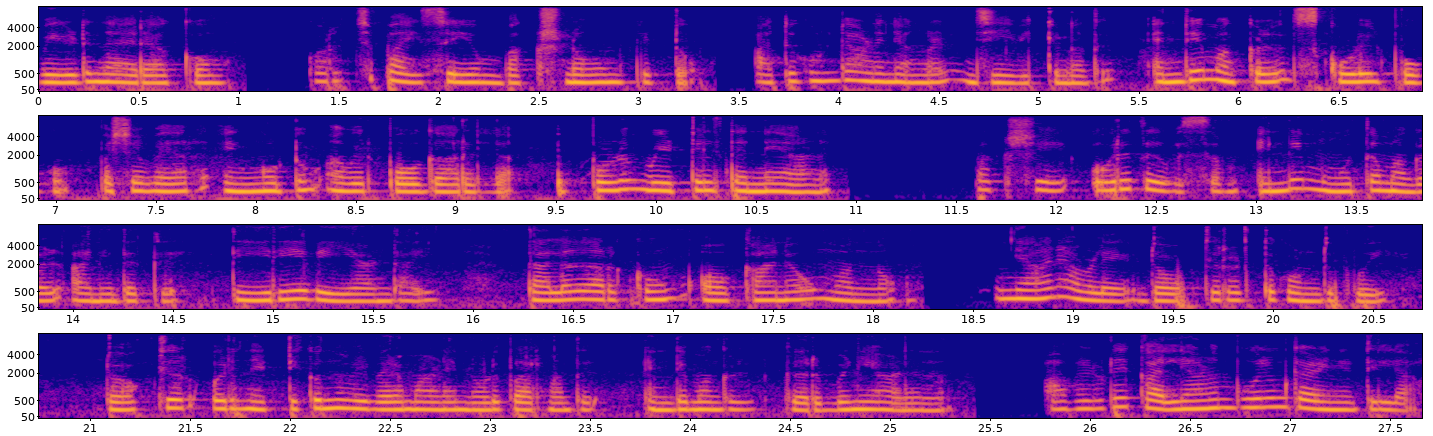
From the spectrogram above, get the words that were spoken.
വീട് നേരാക്കും. കുറച്ച് പൈസയും ഭക്ഷണവും കിട്ടും. അതുകൊണ്ടാണ് ഞങ്ങൾ ജീവിക്കുന്നത്. എന്റെ മക്കൾ സ്കൂളിൽ പോകും പക്ഷെ വേറെ എങ്ങോട്ടും അവർ പോകാറില്ല. എപ്പോഴും വീട്ടിൽ തന്നെയാണ്. പക്ഷേ ഒരു ദിവസം എന്റെ മൂത്ത മകൾ അനിതയ്ക്ക് തീരെ വെയ്യാണ്ടായി. തലകറക്കവും ഓക്കാനവും വന്നു. ഞാൻ അവളെ ഡോക്ടറെടുത്ത് കൊണ്ടുപോയി. ഡോക്ടർ ഒരു ഞെട്ടിക്കുന്ന വിവരമാണ് എന്നോട് പറഞ്ഞത്. എന്റെ മകൾ ഗർഭിണിയാണെന്ന്. അവളുടെ കല്യാണം പോലും കഴിഞ്ഞിട്ടില്ല.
